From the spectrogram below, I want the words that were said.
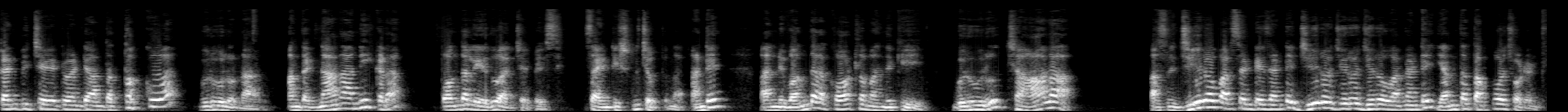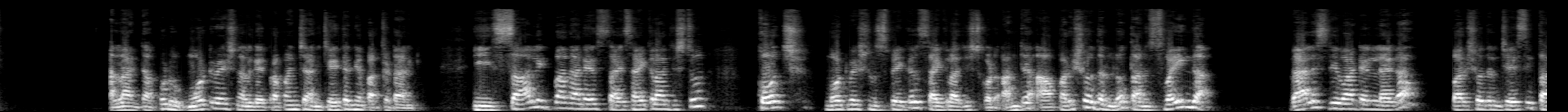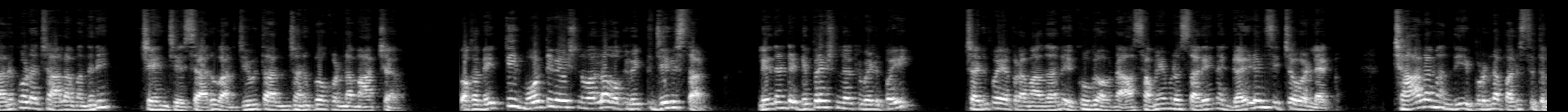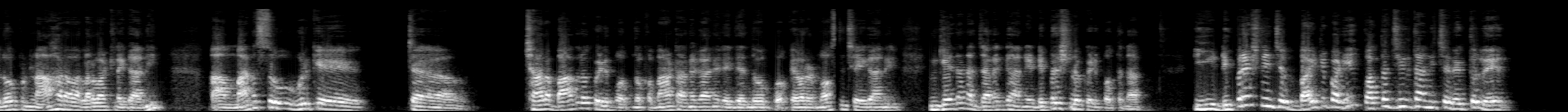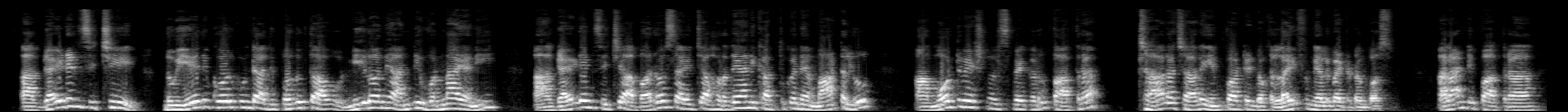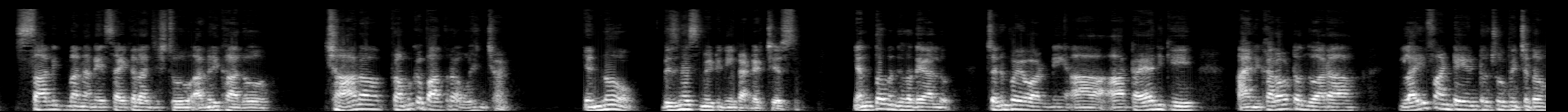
కనిపించేటువంటి అంత తక్కువ గురువులు ఉన్నారు. అంత జ్ఞానాన్ని ఇక్కడ పొందలేదు అని చెప్పేసి సైంటిస్టులు చెప్తున్నారు. అంటే అన్ని వందల కోట్ల మందికి గురువులు చాలా అసలు జీరో పర్సెంటేజ్ అంటే జీరో జీరో జీరో వన్ అంటే ఎంత తక్కువ చూడండి. అలాంటప్పుడు మోటివేషనల్గా ప్రపంచాన్ని చైతన్యపరచడానికి ఈ బన్ అనే psychologist coach motivation speaker psychologist కూడా. అంటే ఆ పరిశోధనలో తాను స్వయంగా వ్యాలెస్ డివాటెల్ లాగా పరిశోధన చేసి తాను కూడా చాలా మందిని చేంజ్ చేశారు. వారి జీవితాలను చనిపోకుండా మార్చారు. ఒక వ్యక్తి మోటివేషన్ వల్ల ఒక వ్యక్తి జీవిస్తాడు. లేదంటే డిప్రెషన్లోకి వెళ్ళిపోయి చనిపోయే ప్రమాదాలు ఎక్కువగా ఉన్నాయి. ఆ సమయంలో సరైన గైడెన్స్ ఇచ్చేవాళ్ళు లేక చాలా మంది ఇప్పుడున్న పరిస్థితుల్లో ఇప్పుడున్న ఆహార అలవాట్లే కానీ ఆ మనసు ఊరికే చాలా బాధలోకి వెళ్ళిపోతుంది. ఒక మాట అనగానే లేదేందో ఒక ఎవరైనా మోసం చేయగానే ఇంకేదైనా జరగగానే డిప్రెషన్లోకి వెళ్ళిపోతున్నారు. ఈ డిప్రెషన్ నుంచి బయటపడి కొత్త జీవితాన్ని ఇచ్చే వ్యక్తులు లేరు. ఆ గైడెన్స్ ఇచ్చి నువ్వు ఏది కోరుకుంటే అది పొందుతావు. నీలోనే అన్ని ఉన్నాయని ఆ గైడెన్స్ ఇచ్చి ఆ భరోసా ఇచ్చి ఆ హృదయానికి హత్తుకునే మాటలు ఆ మోటివేషనల్ స్పీకర్ పాత్ర చాలా చాలా ఇంపార్టెంట్ ఒక లైఫ్ నిలబెట్టడం కోసం. అలాంటి పాత్ర సాలిగ్మన్ అనే సైకలాజిస్టు అమెరికాలో చాలా ప్రముఖ పాత్ర వహించాడు. ఎన్నో బిజినెస్ మీటింగ్లు కండక్ట్ చేస్తూ ఎంతో మంది హృదయాల్లో చనిపోయేవాడిని ఆ ఆ టయానికి ఆయన కలవటం ద్వారా లైఫ్ అంటే ఏంటో చూపించడం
